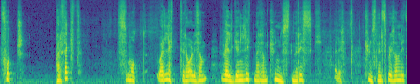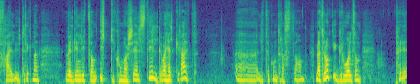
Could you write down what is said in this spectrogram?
fort, perfekt, så måtte det være lettere å liksom velge en litt mer sånn kunstnerisk Eller kunstnerisk blir sånn litt feil uttrykk, men velge en litt sånn ikke-kommersiell stil. Det var helt greit. Uh, litt til kontrast til han. Men jeg tror nok Gro har liksom pre,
